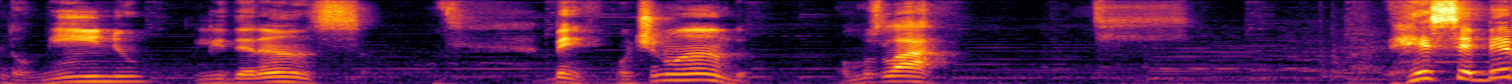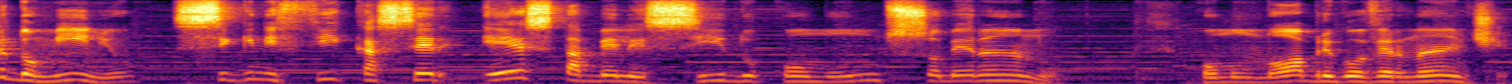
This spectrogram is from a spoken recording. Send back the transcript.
domínio, liderança. Bem, continuando, vamos lá. Receber domínio significa ser estabelecido como um soberano, como um nobre governante,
